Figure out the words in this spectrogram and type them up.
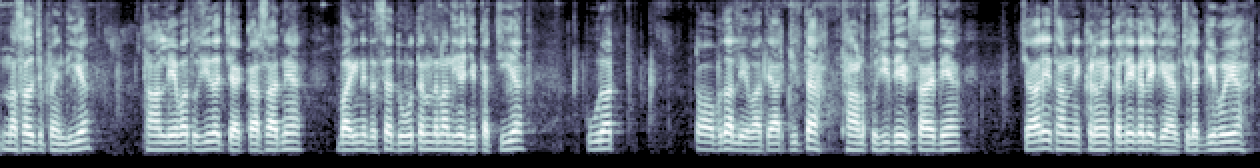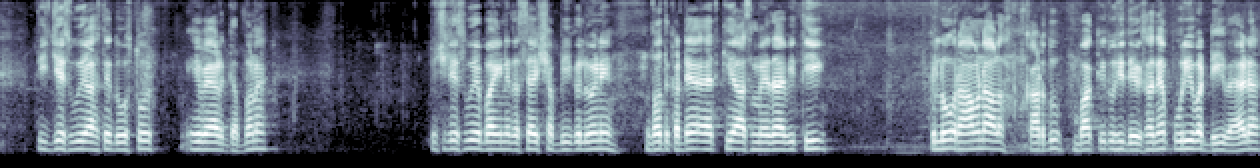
ਨਸਲ ਚ ਪੈਂਦੀ ਆ। ਥਾਂ ਲੇਵਾ ਤੁਸੀਂ ਇਹਦਾ ਚੈੱਕ ਕਰ ਸਕਦੇ ਆ। ਬਾਈ ਨੇ ਦੱਸਿਆ ਦੋ ਤਿੰਨ ਦਿਨਾਂ ਦੀ ਹਜੇ ਕੱਚੀ ਆ। ਪੂਰਾ ਟੌਪ ਦਾ ਲੇਵਾ ਤਿਆਰ ਕੀਤਾ। ਥਾਣ ਤੁਸੀਂ ਦੇਖ ਸਕਦੇ ਆ, ਚਾਰੇ ਥਾਂ ਨਿਕੜਵੇਂ ਕੱਲੇ ਕੱਲੇ ਗੈਪ ਚ ਲੱਗੇ ਹੋਏ ਆ। ਤੀਜੇ ਸੂਏ ਵਾਸਤੇ ਦੋਸਤੋ, ਇਹ ਵੈੜ ਗੱਬਣ ਹੈ ਪਿਛਲੇ ਸੂਏ ਬਾਈ ਨੇ ਦੱਸਿਆ 26 ਕਿਲੋ ਇਹਨੇ ਦੁੱਧ ਕੱਢਿਆ, ਐਤਕੀ ਆਸਮੇ ਦਾ ਵੀ 30 ਕਿਲੋ ਆਰਾਮ ਨਾਲ ਕੱਢ ਦੂ। ਬਾਕੀ ਤੁਸੀਂ ਦੇਖ ਸਕਦੇ ਆ, ਪੂਰੀ ਵੱਡੀ ਵੈੜ ਆ।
